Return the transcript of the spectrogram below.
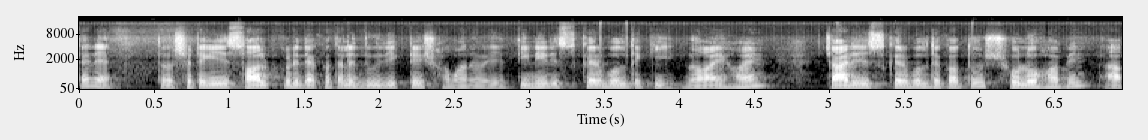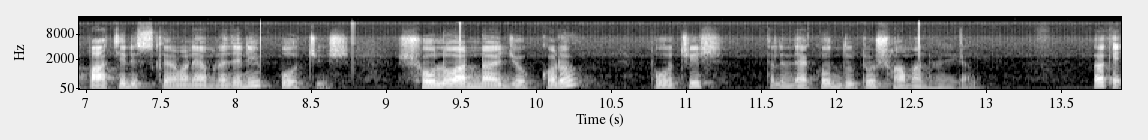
তাই না? তো সেটাকে যদি সলভ করে দেখো, তাহলে দুই দিকটাই সমান হবে তিনের স্কোয়ার বলতে কি? নয় হয়। চারের স্কোয়ার বলতে কত? ষোলো হবে। আর পাঁচের স্কোয়ার মানে আমরা জানি পঁচিশ। ষোলো আর নয় যোগ করো, পঁচিশ। তাহলে দেখো দুটো সমান হয়ে গেল। ওকে।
